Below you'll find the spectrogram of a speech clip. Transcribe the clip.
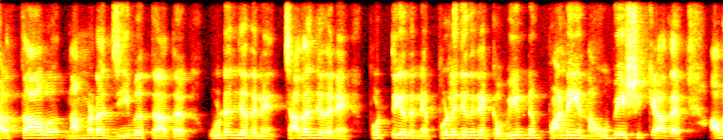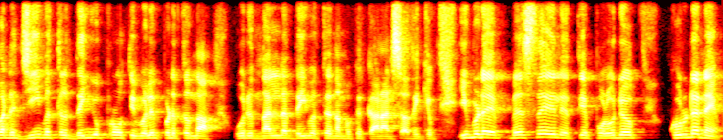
കർത്താവ് നമ്മുടെ ജീവിതത്തിനകത്ത് ഉടഞ്ഞതിനെ ചതഞ്ഞതിനെ പൊട്ടിയതിനെ പൊളിഞ്ഞതിനെയൊക്കെ വീണ്ടും പണിയുന്ന ഉപേക്ഷിക്കാതെ അവന്റെ ജീവിതത്തിൽ ദൈവപ്രവൃത്തി വെളിപ്പെടുത്തുന്ന ഒരു നല്ല ദൈവത്തെ നമുക്ക് കാണാൻ സാധിക്കും. ഇവിടെ ബസ്സയിൽ എത്തിയപ്പോൾ ഒരു കുരുടനെ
